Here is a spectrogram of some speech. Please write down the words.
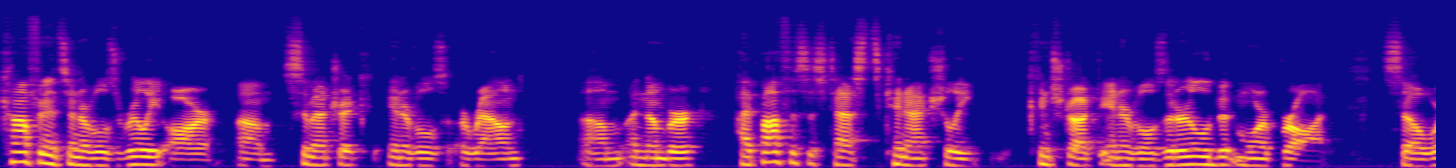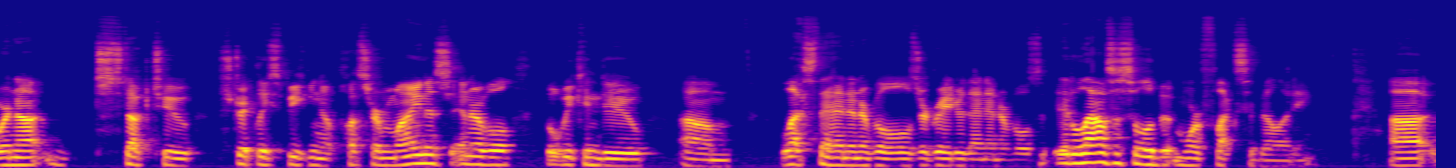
confidence intervals really are um, symmetric intervals around um, a number. Hypothesis tests can actually construct intervals that are a little bit more broad. So we're not stuck to, strictly speaking, a plus or minus interval, but we can do um, less than intervals or greater than intervals. It allows us a little bit more flexibility. Uh,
